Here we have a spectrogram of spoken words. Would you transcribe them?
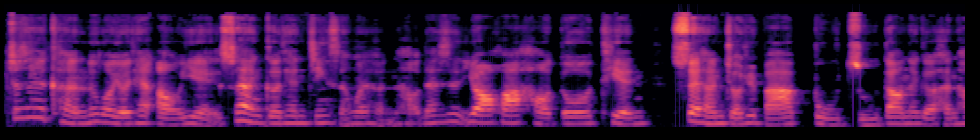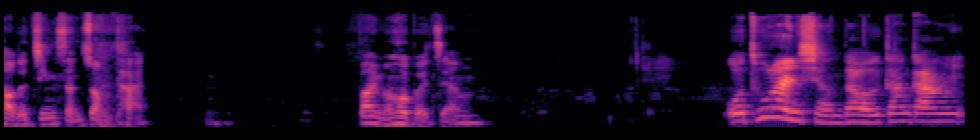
就是可能如果有一天熬夜，虽然隔天精神会很好，但是又要花好多天睡很久去把它补足到那个很好的精神状态。不知道你们会不会这样？我突然想到，刚刚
